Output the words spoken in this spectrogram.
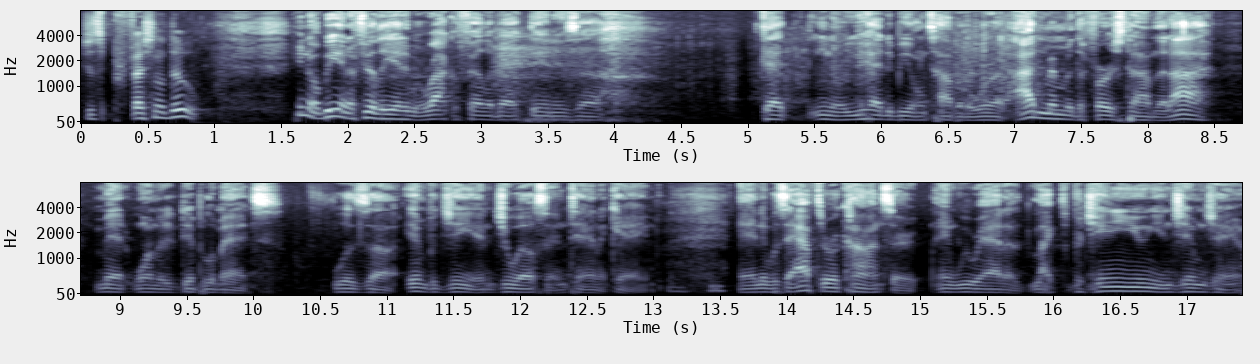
just a professional dude. You know, being affiliated with Roc-A-Fella back then is uh that you know you had to be on top of the world. I remember the first time that I met one of the diplomats was uh, in Virginia, and Juelz Santana came, and it was after a concert, and we were at a like the Virginia Union Gym Jam,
